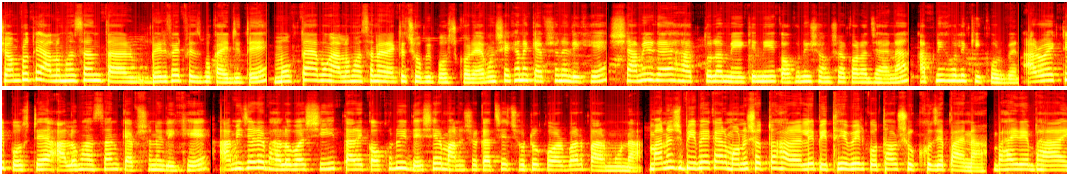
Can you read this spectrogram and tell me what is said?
সম্প্রতি আলম হাসান তার ভেরিফাইড ফেসবুক আইডিতে মুক্তা এবং আলম হাসানের একটা ছবি পোস্ট করে এবং সেখানে ক্যাপশনে লিখে, স্বামীর গায়ে হাত তোলা মেয়েকে নিয়ে কখনোই সংসার করা যায় না। আপনি হলে কি করবেন? আরও একটি পোস্টে আলম হাসান ক্যাপশনে লিখে, আমি যারা ভালোবাসি, তারে কখনোই দেশের মানুষের কাছে ছোট করবার পারমু না। মানুষ বিবেক আর মনুষ্যত্ব হারালে পৃথিবীর কোথাও সুখ খুঁজে পায় না। ভাই রে ভাই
